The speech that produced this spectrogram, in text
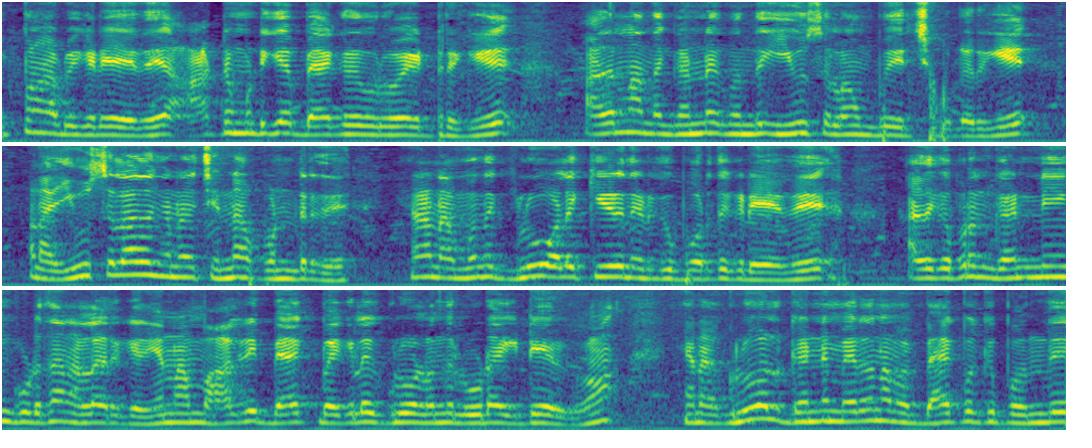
இப்போ அப்படி கிடையாது. ஆட்டோமேட்டிக்காக பேக்கில் உருவாகிட்டு அதனால் அதெல்லாம் அந்த கண்ணுக்கு வந்து யூஸ் எல்லாம் போயிடுச்சு போல இருக்குது ஆனால் யூஸ் இல்லாத கண்ணை வச்சு என்ன பண்ணுறது ஏன்னா நம்ம வந்து க்ளூவால் கீழே இருந்து எடுக்க போகிறது கிடையாது. அதுக்கப்புறம் கன்னையும் கூட தான் நல்லா இருக்குது. ஏன்னா நம்ம ஆல்ரெடி பேக் பேக்கில் க்ளூவால் வந்து லோட் ஆகிட்டே இருக்கும். ஏன்னா க்ளூவல் கன்று மாரி தான் நம்ம பேக் பேக் இப்போ வந்து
